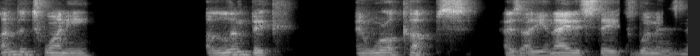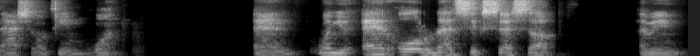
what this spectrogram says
under 20 Olympic and World Cups as a United States women's national team won? And when you add all of that success up, I mean,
